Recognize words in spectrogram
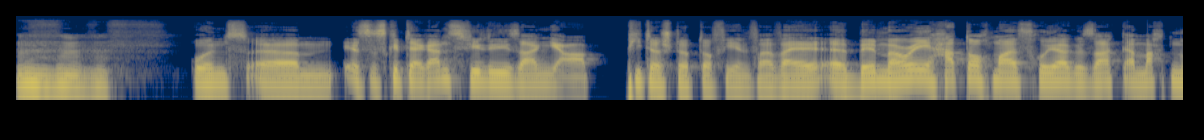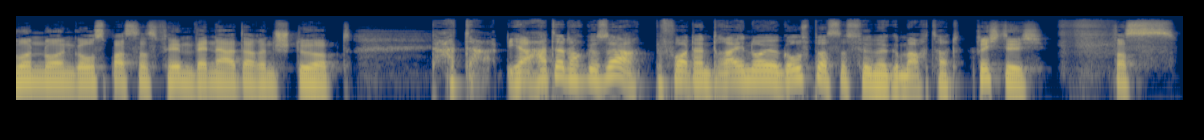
Mhm. Und ähm, es, es gibt ja ganz viele, die sagen, ja, Peter stirbt auf jeden Fall, weil äh, Bill Murray hat doch mal früher gesagt, er macht nur einen neuen Ghostbusters-Film, wenn er darin stirbt. Hat er, ja, hat er doch gesagt, bevor er dann drei neue Ghostbusters-Filme gemacht hat. Richtig. Was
